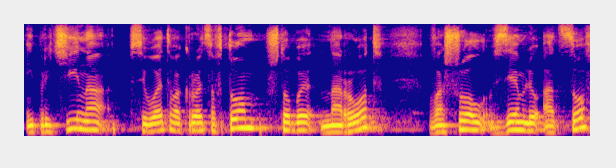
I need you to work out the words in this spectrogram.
И причина всего этого кроется в том, чтобы народ вошел в землю отцов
